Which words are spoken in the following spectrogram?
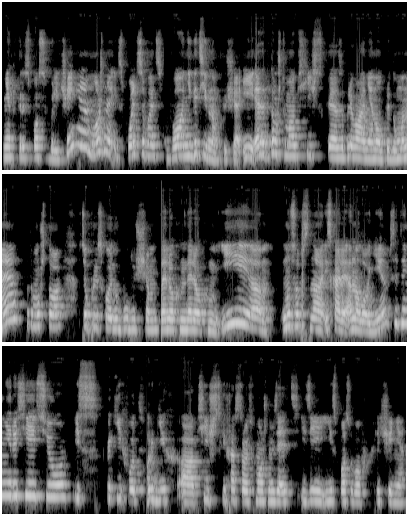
некоторые способы лечения можно использовать в негативном ключе. И это потому, что мое психическое заболевание, оно придуманное, потому что все происходит в будущем, далеком-далеком. И э, мы, собственно, искали аналогии с этой нейросетью из каких вот других а, психических расстройств можно взять идеи и способов их лечения.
